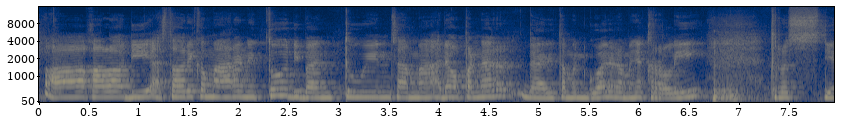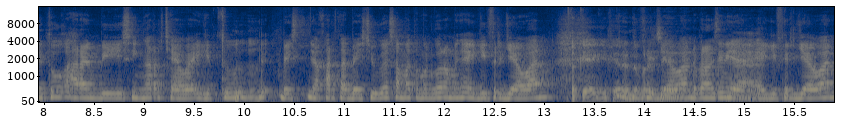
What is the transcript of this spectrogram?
Eh, kalau di Astory kemarin itu dibantuin sama ada opener dari temen gua ada namanya Curly. Hmm. Terus dia tuh R&B singer cewek gitu, Hmm. base Jakarta base juga sama temen gua namanya Egi Firjawan. Oke, udah pernah sini Firjawan udah pernah ke sini ya. Nah. Egi Firjawan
